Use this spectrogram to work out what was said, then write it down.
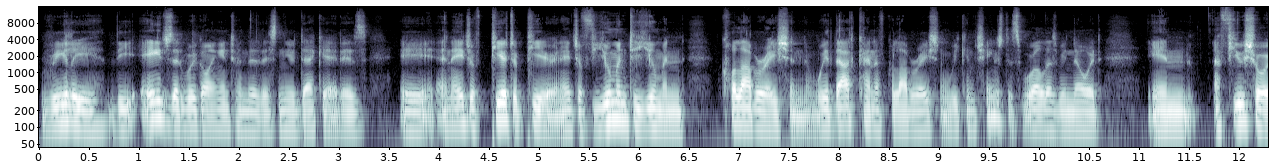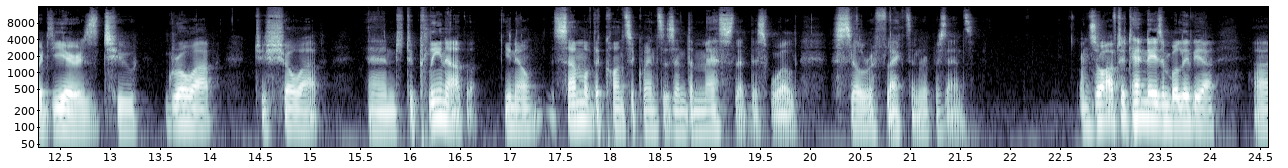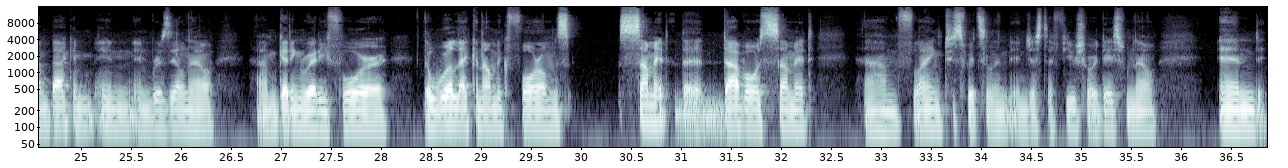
really the age that we're going into into this new decade is a, an age of peer to peer, an age of human to human collaboration. With that kind of collaboration, we can change this world as we know it in a few short years to grow up, to show up, and to clean up, you know, some of the consequences and the mess that this world still reflects and represents. And so after 10 days in Bolivia, I'm back in, in, in Brazil now. I'm getting ready for the World Economic Forum's summit, the Davos summit um, flying to Switzerland in just a few short days from now. And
